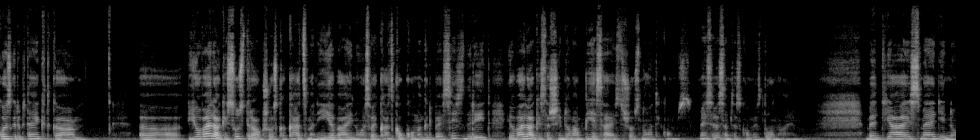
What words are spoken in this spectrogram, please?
ko es gribu teikt, ka uh, jo vairāk es uztraukšos, ka kāds man ievainos vai kāds kaut ko man gribēs izdarīt, jo vairāk es ar šīm domām piesaistu šos notikumus. Mēs jau esam tas, ko mēs domājam. Bet, ja es mēģinu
